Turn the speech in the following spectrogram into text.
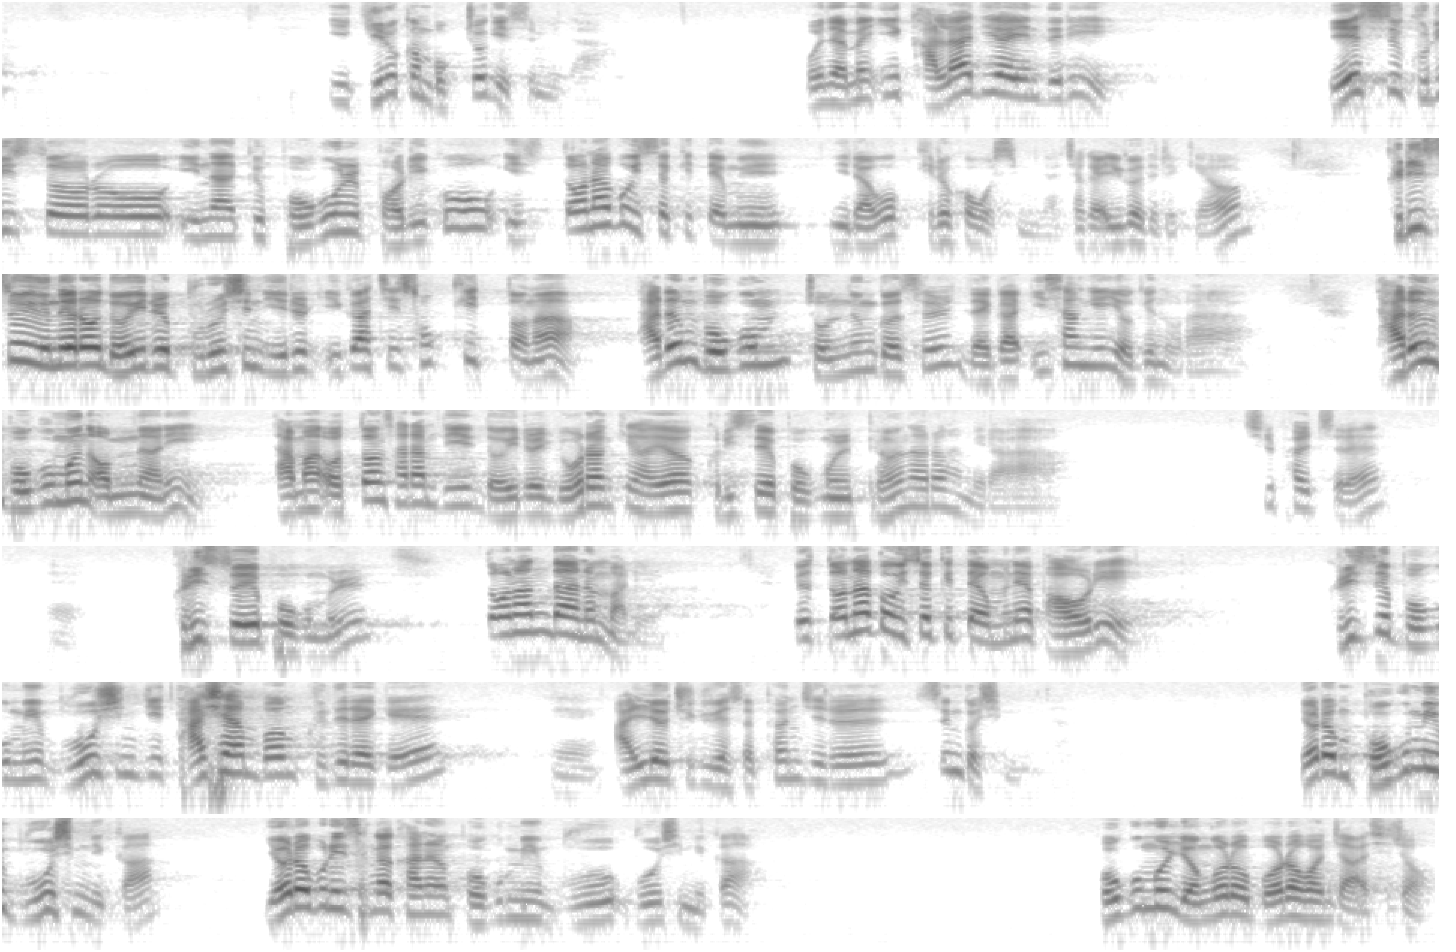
이 기록한 목적이 있습니다. 뭐냐면 이 갈라디아인들이 예수 그리스도로 인한 그 복음을 버리고 떠나고 있었기 때문이라고 기록하고 있습니다. 제가 읽어 드릴게요. 그리스도의 은혜로 너희를 부르신 이를 이같이 속히 떠나 다른 복음 좇는 것을 내가 이상히 여기노라. 다른 복음은 없나니 다만 어떤 사람들이 너희를 요란케 하여 그리스도의 복음을 변하려 함이라. 7, 8절에 그리스도의 복음을 떠난다는 말이에요. 그래서 떠나고 있었기 때문에 바울이 그리스도의 복음이 무엇인지 다시 한번 그들에게 예, 알려주기 위해서 편지를 쓴 것입니다. 여러분 복음이 무엇입니까? 여러분이 생각하는 복음이 무, 무엇입니까? 복음을 영어로 뭐라고 하는지 아시죠?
